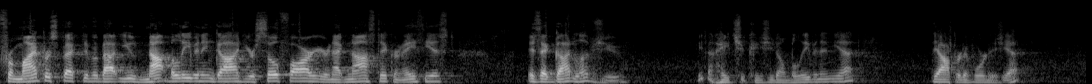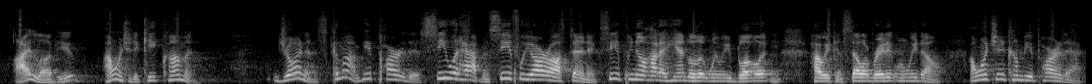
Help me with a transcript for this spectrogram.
from my perspective about you not believing in God, you're so far, you're an agnostic or an atheist, is that God loves you. He doesn't hate you because you don't believe in Him yet. The operative word is yet. I love you. I want you to keep coming. Join us. Come on, be a part of this. See what happens. See if we are authentic. See if we know how to handle it when we blow it and how we can celebrate it when we don't. I want you to come be a part of that.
